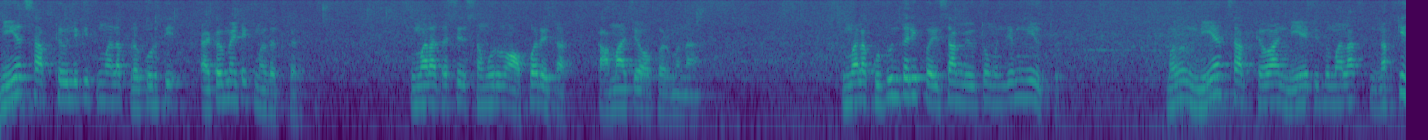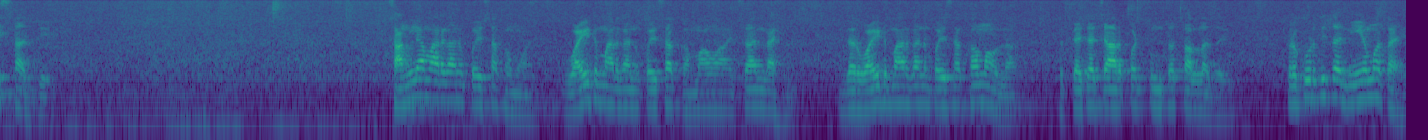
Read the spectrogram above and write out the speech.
नियत साफ ठेवली की तुम्हाला प्रकृती ॲटोमॅटिक मदत करते. तुम्हाला तसे समोरून ऑफर येतात कामाचे ऑफर म्हणा. तुम्हाला कुठून तरी पैसा मिळतो म्हणजे मिळतो. म्हणून नियत साफ ठेवा नियती तुम्हाला नक्कीच साथ देईल. चांगल्या मार्गानं पैसा कमवायचा वाईट मार्गानं पैसा कमावायचा नाही. जर वाईट मार्गानं पैसा कमावला तर त्याच्या चारपट तुमचा चालला जाईल. प्रकृतीचा नियमच आहे.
